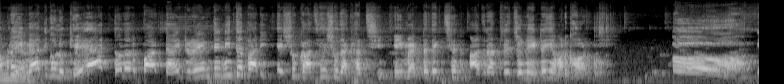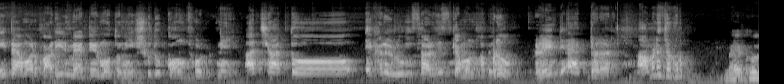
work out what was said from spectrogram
আমরা এই ম্যাটগুলোকে এক ডলার পার নাইট রেন্টে নিতে পারি। এসো কাছে এসো দেখাচ্ছি। এই ম্যাটটা দেখছেন? আজ রাত্রের জন্য এটাই আমার ঘর। এটা আমার বাড়ির ম্যাটের মতনই শুধু কমফোর্ট নেই। আচ্ছা তো এখানে রুম সার্ভিস কেমন হবে? ব্রো রেন্ট এক ডলার। আমরা যখন ভাই খুব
